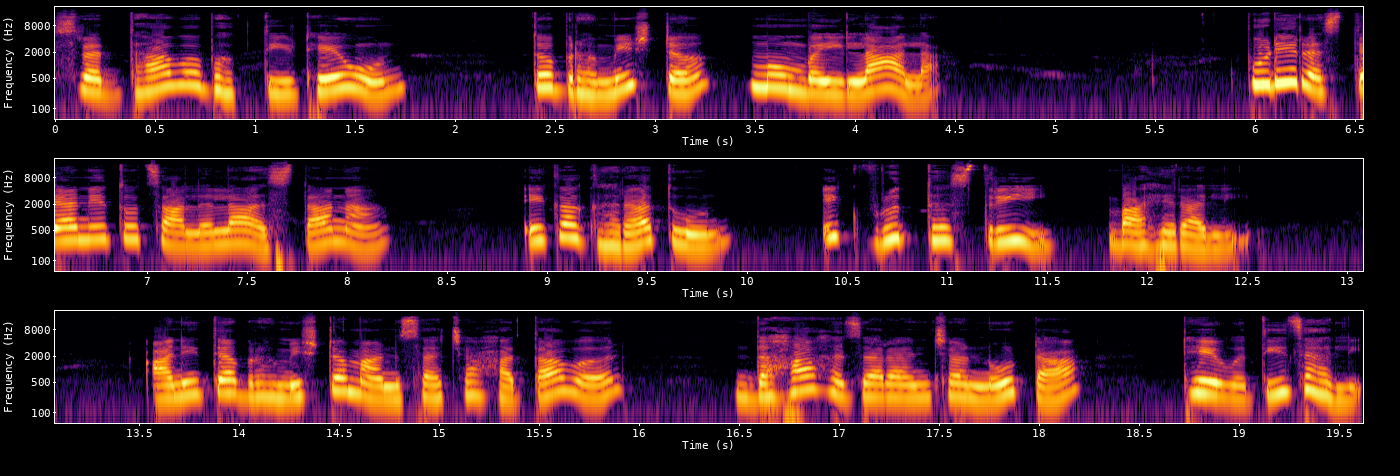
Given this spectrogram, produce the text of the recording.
श्रद्धा व भक्ती ठेवून तो भ्रमिष्ट मुंबईला आला. पुढे रस्त्याने तो चालला असताना एका घरातून एक वृद्ध स्त्री बाहेर आली. आणि त्या भ्रमिष्ट माणसाच्या हातावर दहा हजारांच्या नोटा ठेवती झाली.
